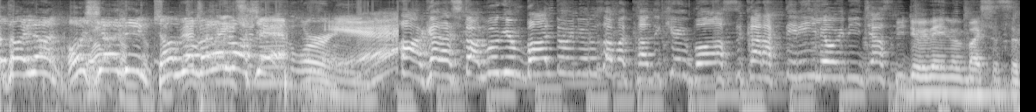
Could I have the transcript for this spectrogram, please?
Beste Taylan hoş geldin. Şampiyon Fenerbahçe. Arkadaşlar bugün Balde oynuyoruz ama Kadıköy Boğası karakteriyle oynayacağız. Videoyu beğenmeyi başlasın.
